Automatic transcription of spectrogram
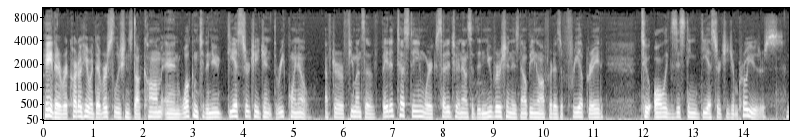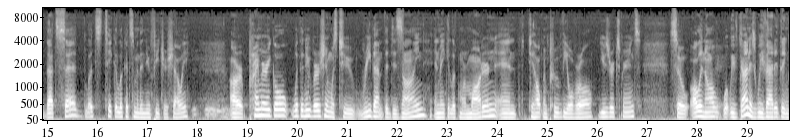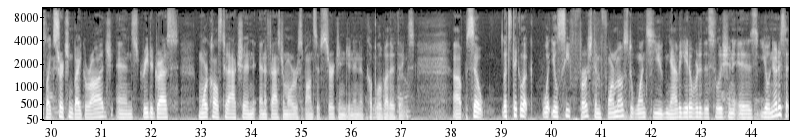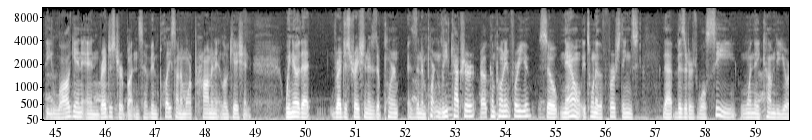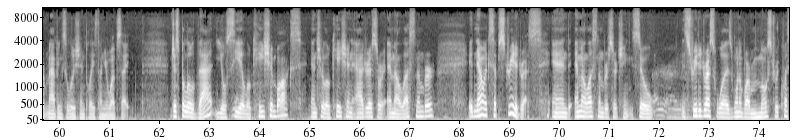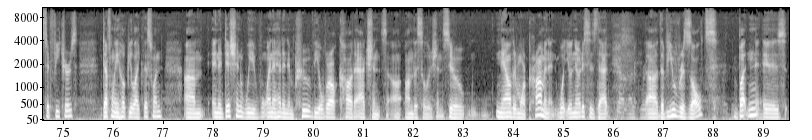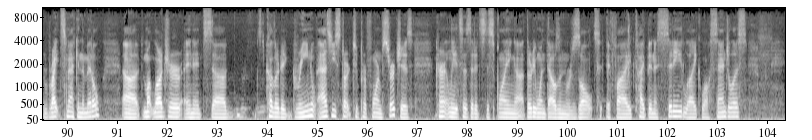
Hey there, Ricardo here with DiverseSolutions.com, and welcome to the new dsSearchAgent 3.0. After a few months of beta testing, we're excited to announce that the new version is now being offered as a free upgrade to all existing dsSearchAgent Pro users. That said, let's take a look at some of the new features, shall we? Our primary goal with the new version was to revamp the design and make it look more modern and to help improve the overall user experience. So all in all, what we've done is we've added things like searching by garage and street address, more calls to action, and a faster, more responsive search engine, and a couple of other things. Uh, so let's take a look. What you'll see first and foremost once you navigate over to this solution is you'll notice that the login and register buttons have been placed on a more prominent location. We know that registration is, important, is an important lead capture uh, component for you, so now it's one of the first things that visitors will see when they come to your mapping solution placed on your website. Just below that, you'll see a location box, enter location, address, or MLS number. It now accepts street address and MLS number searching. So, street address was one of our most requested features. Definitely hope you like this one. Um, in addition, we've went ahead and improved the overall call to actions uh, on the solution. So now they're more prominent. What you'll notice is that uh, the view results button is right smack in the middle, uh, much larger and it's uh, colored green. As you start to perform searches, currently it says that it's displaying uh, 31,000 results. If I type in a city like Los Angeles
